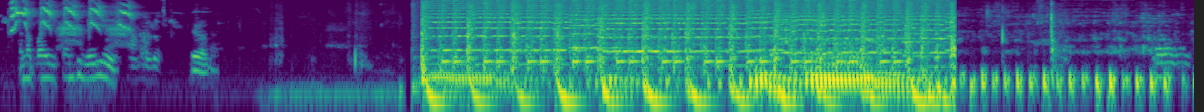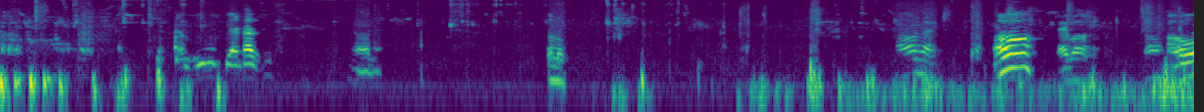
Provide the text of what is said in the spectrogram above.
અને પછી ત્યાંથી જઈએ ચલો. બેઠા છે ચલો આવો આવો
